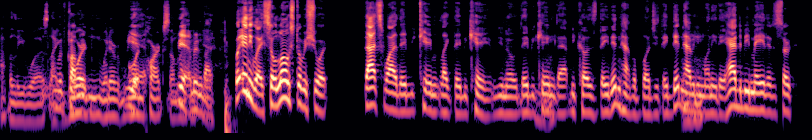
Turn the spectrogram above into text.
I believe was like Was probably- Gordon, whatever Gordon yeah. Park, something. Yeah, like written that. by. But anyway, so long story short, that's why they became like they became. You know, they became that because they didn't have a budget. They didn't have any Mhm. money. They had to be made at a certain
